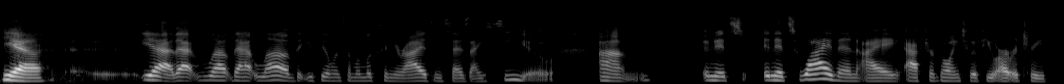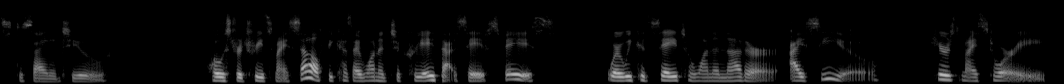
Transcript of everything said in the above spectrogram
Yeah. Yeah, that love that love that you feel when someone looks in your eyes and says, I see you. Um, and it's and it's why then I after going to a few art retreats decided to host retreats myself because I wanted to create that safe space where we could say to one another, I see you. Here's my story.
